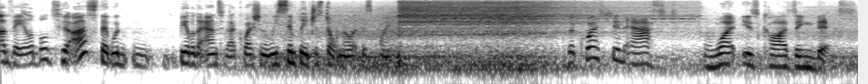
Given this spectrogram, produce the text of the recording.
available to us that would be able to answer that question. We simply just don't know at this point. The question asked, What is causing this?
